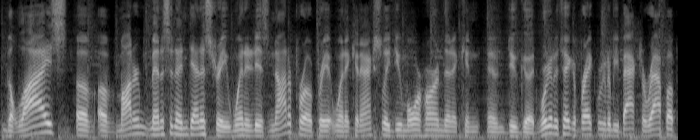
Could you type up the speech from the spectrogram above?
the lies of, of modern medicine and dentistry when it is not appropriate, when it can actually do more harm than it can do good. We're going to take a break. We're going to be back to wrap up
